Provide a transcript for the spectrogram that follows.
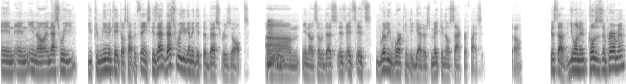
and and you know, and that's where you you communicate those type of things because that that's where you're going to get the best results. Mm-hmm. Um, you know, so that's it's, it's it's really working together, it's making those sacrifices. So good stuff. You want to close this in prayer, man?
